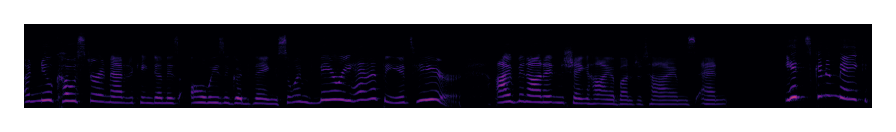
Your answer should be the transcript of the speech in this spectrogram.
a new coaster at Magic Kingdom is always a good thing, so I'm very happy it's here. I've been on it in Shanghai a bunch of times, and it's to make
